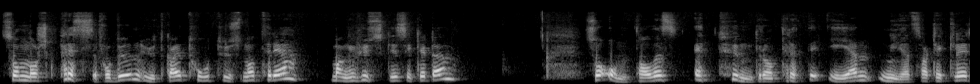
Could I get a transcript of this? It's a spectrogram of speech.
som Norsk Presseforbund utga i 2003, mange husker sikkert den, så omtales 131 nyhetsartikler.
